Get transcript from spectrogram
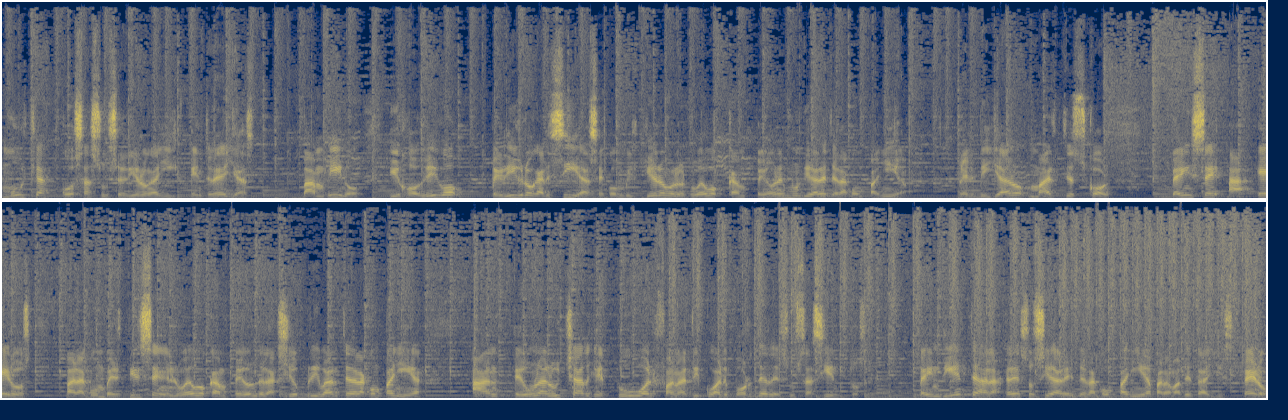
Muchas cosas sucedieron allí, entre ellas Bambino y Rodrigo Peligro García se convirtieron en los nuevos campeones mundiales de la compañía. El villano Marty Scott vence a Eros para convertirse en el nuevo campeón de la acción brillante de la compañía ante una lucha que tuvo al fanático al borde de sus asientos. Pendientes a las redes sociales de la compañía para más detalles, pero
